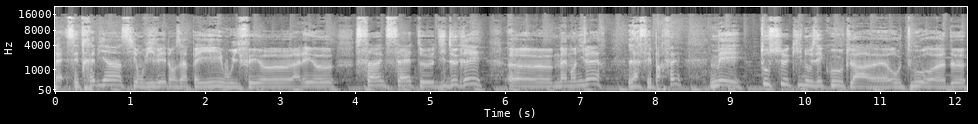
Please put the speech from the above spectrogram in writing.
Ben, c'est très bien si on vivait dans un pays où il fait euh, allez euh, 5, 7, euh, 10 degrés, euh, même en hiver. Là, c'est parfait. Mais tous ceux qui nous écoutent là euh, autour euh, de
